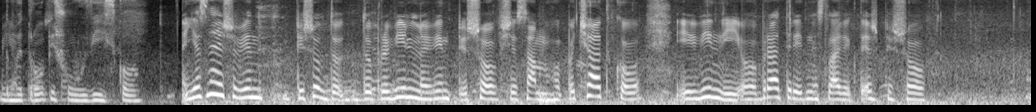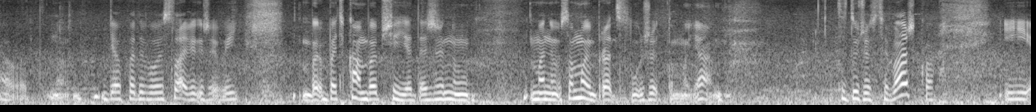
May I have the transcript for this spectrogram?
Дмитро пішов у військо. Я знаю, що він пішов добровільно, він пішов ще з самого початку, і він, і його брат рідний Славік теж пішов. От, ну, дякую Богу, Славік живий. Батькам взагалі я даже, ну, у мене самої брат служить, тому я це дуже все важко. І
